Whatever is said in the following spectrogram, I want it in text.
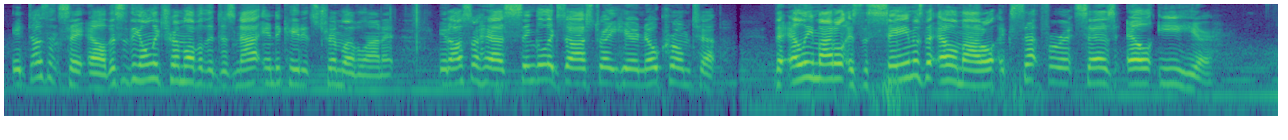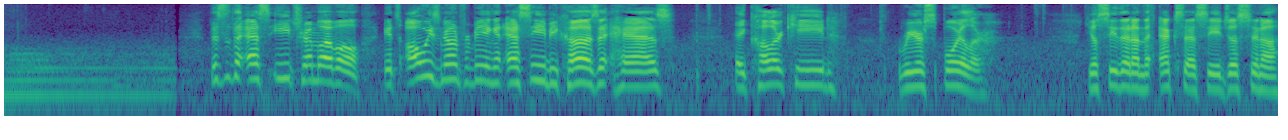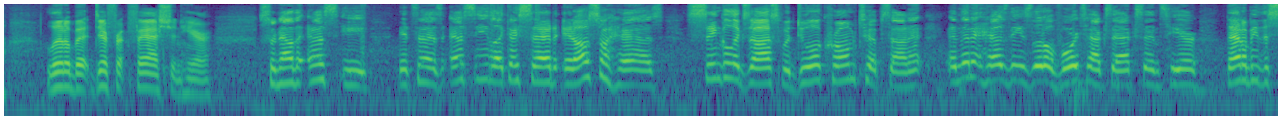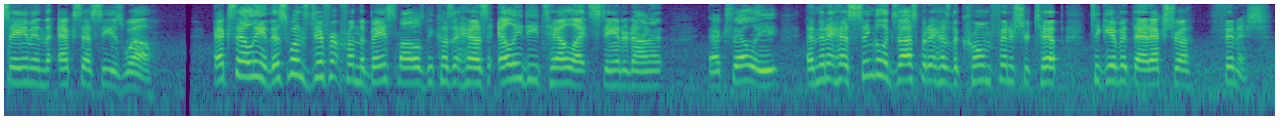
it doesn't say L. This is the only trim level that does not indicate its trim level on it. It also has single exhaust right here, no chrome tip. The LE model is the same as the L model, except for it says LE here. This is the SE trim level. It's always known for being an SE because it has a color keyed rear spoiler. You'll see that on the XSE just in a little bit different fashion here. So now the SE it says SE, like I said, it also has single exhaust with dual chrome tips on it, and then it has these little vortex accents here. That'll be the same in the XSE as well. XLE, this one's different from the base models because it has LED tail light standard on it, XLE, and then it has single exhaust, but it has the chrome finisher tip to give it that extra finish.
